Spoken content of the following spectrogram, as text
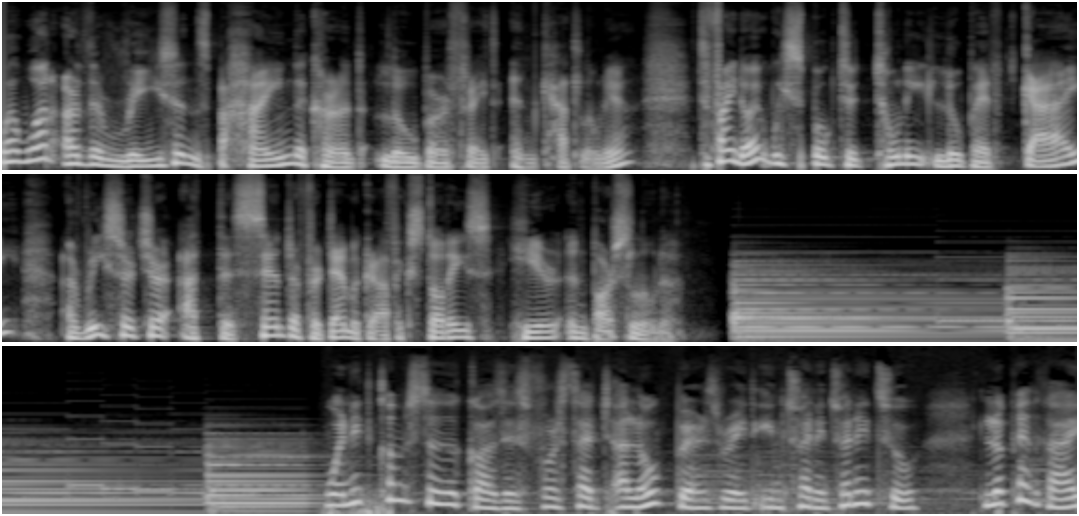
Well, what are the reasons behind the current low birth rate in Catalonia? To find out, we spoke to Tony Lopez Gay, a researcher at the Centre for Demographic Studies here in Barcelona. When it comes to the causes for such a low birth rate in 2022, Lopez Gay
